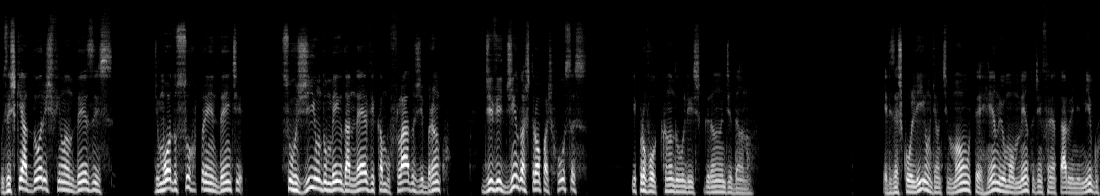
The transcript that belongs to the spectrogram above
os esquiadores finlandeses, de modo surpreendente, surgiam do meio da neve camuflados de branco, dividindo as tropas russas e provocando-lhes grande dano. Eles escolhiam de antemão o terreno e o momento de enfrentar o inimigo.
